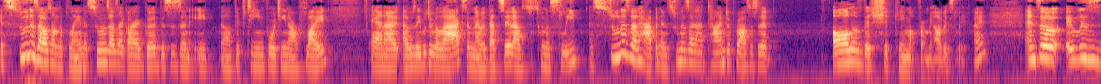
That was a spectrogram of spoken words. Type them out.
as soon as I was on the plane, as soon as I was like, all right, good, this is an 8, uh, 15, 14 hour flight, and I, I was able to relax, and that's it, I was just gonna sleep. As soon as that happened, as soon as I had time to process it, all of this shit came up for me, obviously, right? And so it was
